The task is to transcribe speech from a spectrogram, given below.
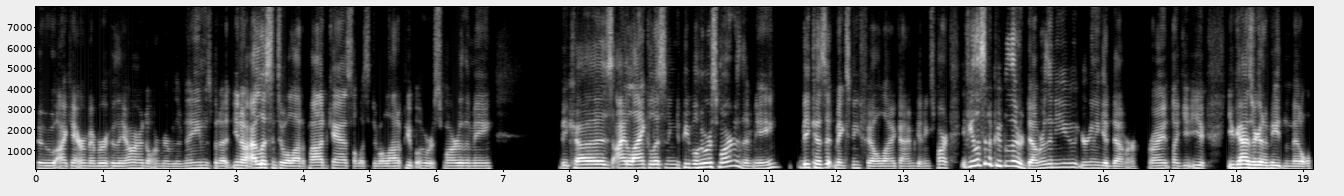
who I can't remember who they are. I don't remember their names, but uh, you know, I listen to a lot of podcasts. I listen to a lot of people who are smarter than me because I like listening to people who are smarter than me because it makes me feel like I'm getting smart. If you listen to people that are dumber than you, you're going to get dumber, right? Like you, you, you guys are going to meet in the middle.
